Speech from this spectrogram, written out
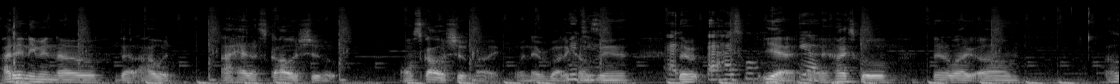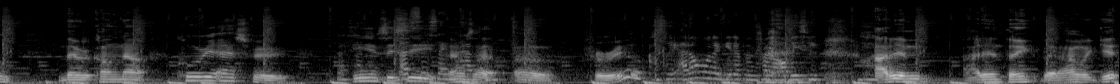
I didn't even know that I would. I had a scholarship on scholarship night when everybody Me comes too. in. At, at high school? Yeah, Yeah. in high school, they're like, um, oh, they were calling out Corey Ashford, That's, that's EMCC. same I was happened. like, oh, for real? I was like, I don't want to get up in front of all these people. I didn't I didn't think that I would get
